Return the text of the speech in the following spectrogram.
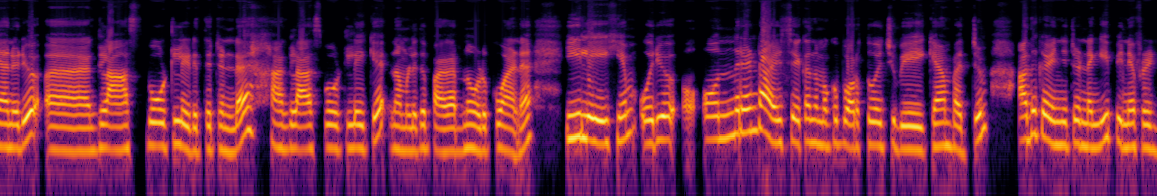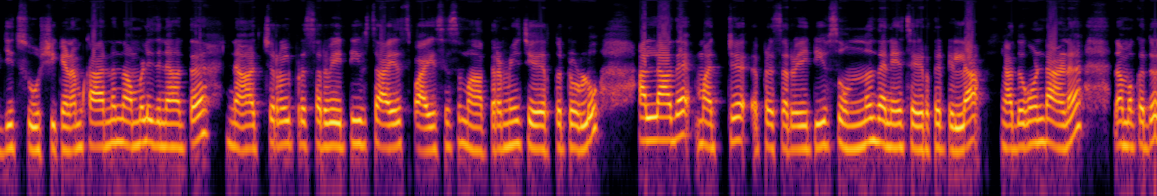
ഞാനൊരു ഗ്ലാസ് ബോട്ടിൽ എടുത്തിട്ടുണ്ട്. ആ ഗ്ലാസ് ബോട്ടിലേക്ക് നമ്മളിത് പകർന്നു കൊടുക്കുവാണ്. ഈ ലേഹ്യം ഒരു ഒന്ന് രണ്ടാഴ്ചയൊക്കെ നമുക്ക് പുറത്തു വെച്ച് ഉപയോഗിക്കാൻ പറ്റും. അത് കഴിഞ്ഞിട്ടുണ്ടെങ്കിൽ പിന്നെ ഫ്രിഡ്ജിൽ സൂക്ഷിക്കണം. കാരണം നമ്മൾ ഇതിനകത്ത് നാച്ചുറൽ പ്രിസർവേറ്റീവ്സ് ആയ സ്പൈസസ് മാത്രമേ ചേർത്തിട്ടുള്ളൂ. അല്ലാതെ മറ്റ് പ്രിസർവേറ്റീവ്സ് ഒന്നും തന്നെ ചേർത്തിട്ടില്ല. അതുകൊണ്ടാണ് നമുക്കത്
